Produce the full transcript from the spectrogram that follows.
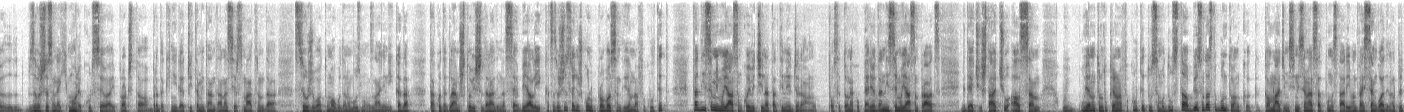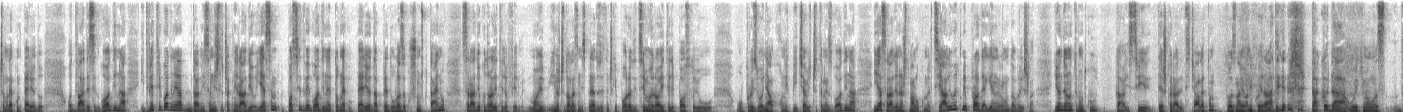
završio sam nekih more kurseva i pročitao brda knjiga, čitam i dan danas jer smatram da sve u životu mogu da nam uzmu znanje nikada, tako da gledam što više da radim na sebi, ali kad sam završio srednju školu probao sam da idem na fakultet, tad nisam imao jasan koji većina ta tinejdžera, ono, posle tog nekog perioda, nisam imao jasan pravac gde ću i šta ću, ali sam u, u jednom trenutku krenuo na fakultet, tu sam odustao, bio sam dosta buntovan kao mlađi, mislim nisam ja sad puno stariji, imam 27 godina, ali pričam o nekom periodu od 20 godina i dve, tri godine ja, da, nisam ništa čak ni radio. Ja sam posle dve godine tog nekog perioda pred ulazak u šumsku tajnu sam radio kod roditelja u firmi. Moj, inače dolazim iz preduzetničke porodice i moji roditelji posluju u, u proizvodnji alkoholnih pića već 14 godina i ja sam radio nešto malo u komercijali, uvek mi je prodaja generalno dobro išla. I onda je u trenutku kao i svi, teško raditi s ćaletom, to znaju oni koji rade, tako da uvijek imamo,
